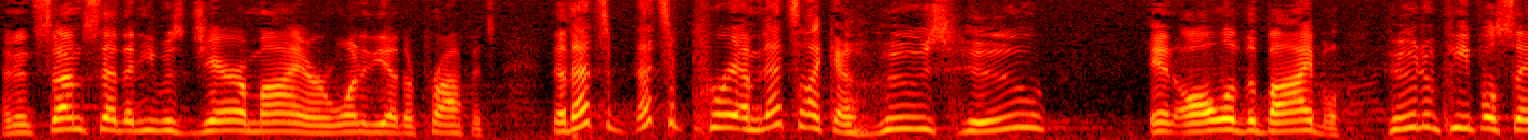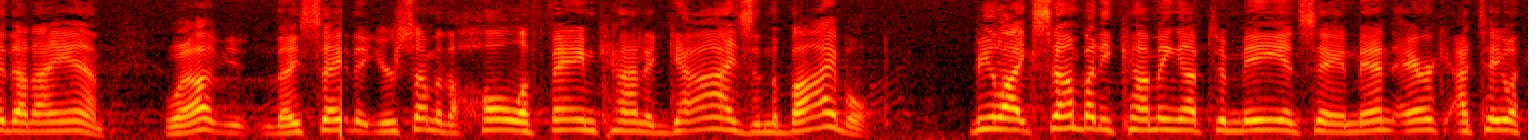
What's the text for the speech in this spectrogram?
And then some said that he was Jeremiah or one of the other prophets. Now that's that's a pre, I mean that's like a who's who in all of the Bible. Who do people say that I am? Well, they say that you're some of the Hall of Fame kind of guys in the Bible. Be like somebody coming up to me and saying, "Man, Eric, I tell you what,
